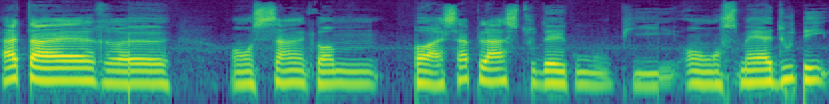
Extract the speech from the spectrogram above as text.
à terre, euh, on se sent comme pas à sa place tout d'un coup, puis on se met à douter.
